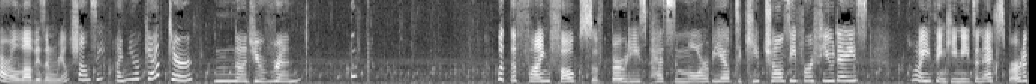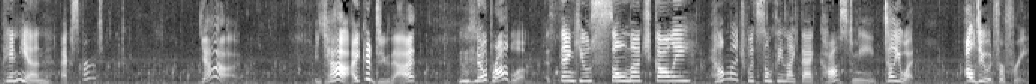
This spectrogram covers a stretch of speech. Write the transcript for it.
Our love isn't real, Chauncey. I'm your captor, not your friend. Would the fine folks of birdies, pets, and more be able to keep Chauncey for a few days? I think he needs an expert opinion. Expert? Yeah. Yeah, I could do that. No problem. Thank you so much, Golly. How much would something like that cost me? Tell you what, I'll do it for free.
